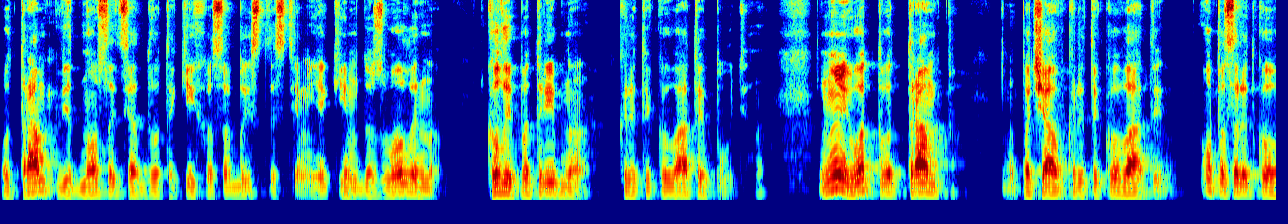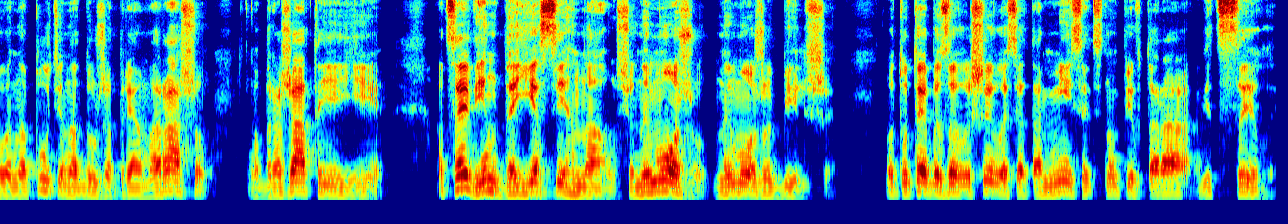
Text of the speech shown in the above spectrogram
от Трамп відноситься до таких особистостей, яким дозволено, коли потрібно, критикувати Путіна. Ну і от, от Трамп почав критикувати опосередковано Путіна, дуже прямо Рашу, ображати її. А це він дає сигнал, що не можу, не можу більше. От у тебе залишилося там місяць, ну півтора від сили,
